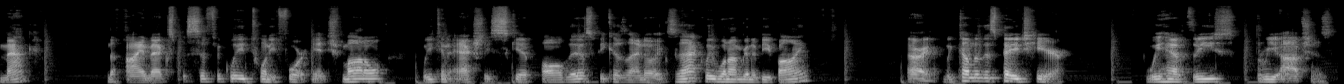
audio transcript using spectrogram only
Mac, the iMac specifically, 24 inch model. We can actually skip all this because I know exactly what I'm going to be buying. Alright, we come to this page here we have these three options.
